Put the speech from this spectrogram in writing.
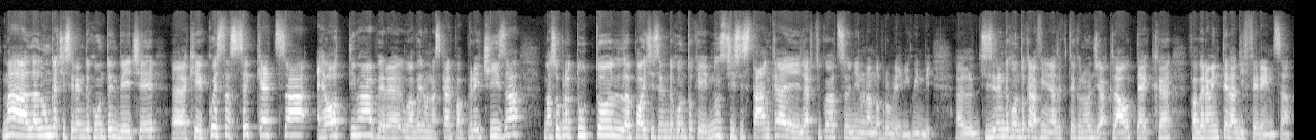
ma alla lunga ci si rende conto invece eh, che questa secchezza è ottima per eh, avere una scarpa precisa, ma soprattutto il, poi ci si rende conto che non ci si stanca e le articolazioni non hanno problemi, quindi eh, ci si rende conto che alla fine la tecnologia Cloud Tech fa veramente la differenza.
